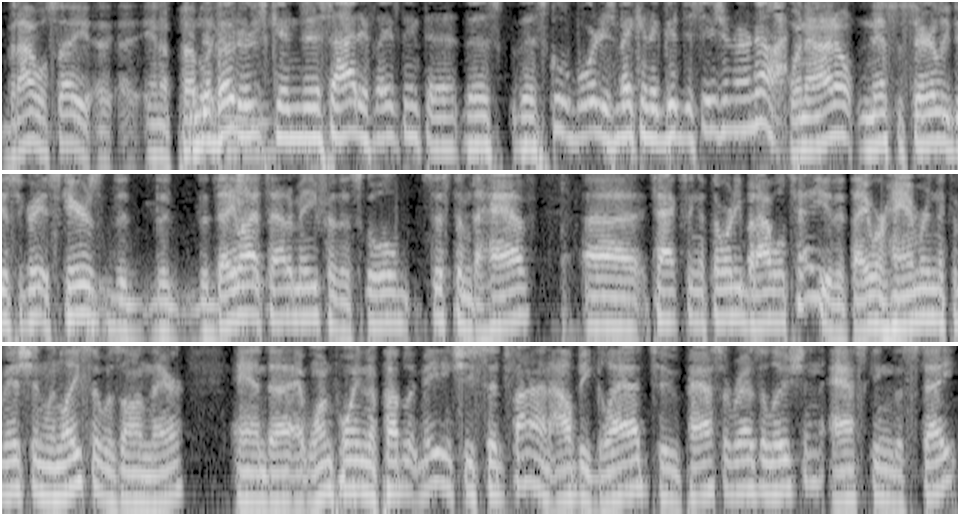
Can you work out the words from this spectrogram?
but I will say, uh, uh, in a And the public voters can decide if they think the, the the school board is making a good decision or not. Well, now I don't necessarily disagree. It scares the, the, the daylights out of me for the school system to have uh, taxing authority, but I will tell you that they were hammering the commission when Lisa was on there. And uh, at one point in a public meeting, she said, fine, I'll be glad to pass a resolution asking the state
